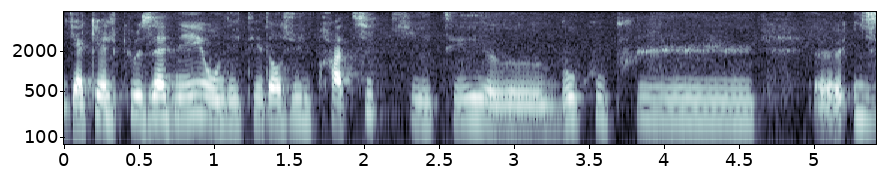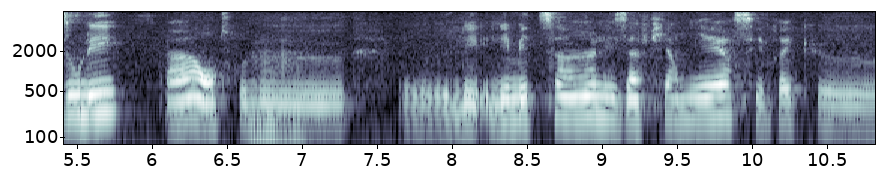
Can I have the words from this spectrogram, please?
il y a quelques années, on était dans une pratique qui était euh, beaucoup plus isolée hein, entre le, hmm. Euh, les, médecins, les infirmières, c'est vrai que euh,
